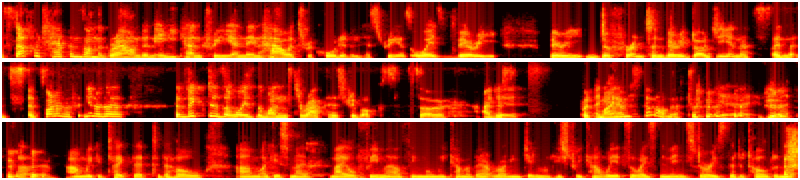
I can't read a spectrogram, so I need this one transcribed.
stuff which happens on the ground in any country and then how it's recorded in history is always very very different and very dodgy. And that's and it's it's one of the you know the the victors are always the ones to write the history books so i just yeah put and, my own spin on it. yeah, isn't it so? Um, we could take that to the whole, um, I guess, male female thing when we come about writing general history, can't we? It's always the men's stories that are told and not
